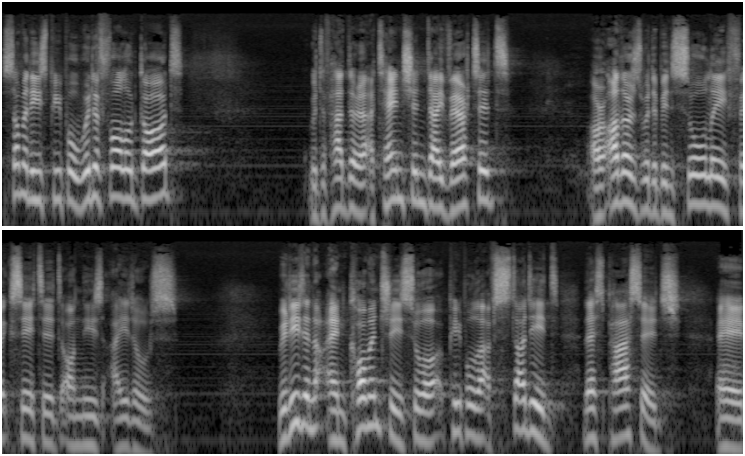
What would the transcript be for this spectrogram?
some of these people would have followed God, would have had their attention diverted, or others would have been solely fixated on these idols. We read in, in commentaries, so people that have studied this passage, uh,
